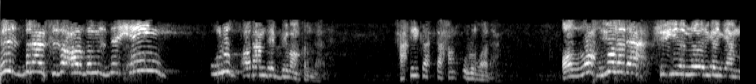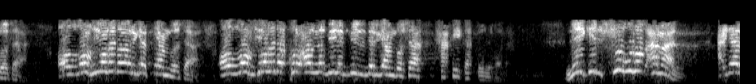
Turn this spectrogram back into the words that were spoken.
Biz bilan sizni oldimizda eng ulug' odam deb gumon qilinadi. Haqiqatda ham ulug' odam. Alloh yo'lida shu ilmni o'rgangan bo'lsa, Alloh yo'lida o'rgatgan bo'lsa, Alloh yo'lida Qur'onni bilib bildirgan bo'lsa, haqiqat bo'ladi. Lekin shu ulug' amal agar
